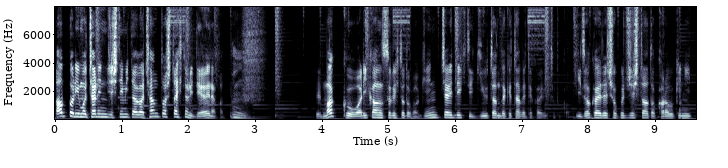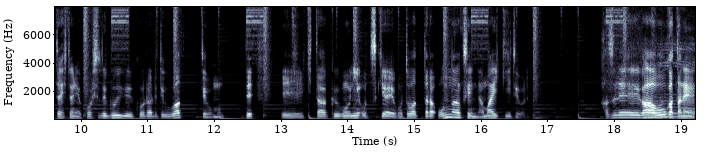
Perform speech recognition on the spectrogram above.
アプリもチャレンジしてみたがちゃんとした人に出会えなかった。うん。でマックを割り勘する人とか原チャリできて牛タンだけ食べて帰る人とか居酒屋で食事した後カラオケに行った人には個室でグイグイ来られてうわって思って、えー帰宅後にお付き合いを断ったら女のくせに生意気と言われた。外れが多かったね。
